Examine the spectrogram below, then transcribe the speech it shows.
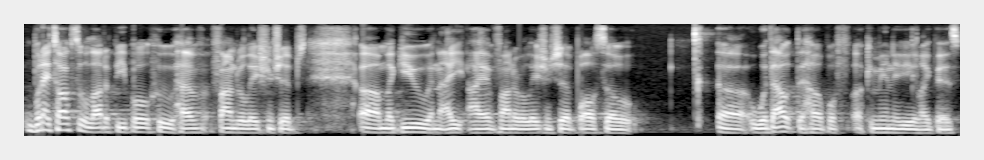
when I talk to a lot of people who have found relationships, um, like you and I, I have found a relationship also uh, without the help of a community like this.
